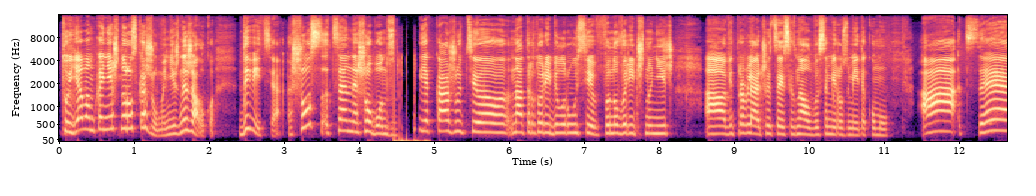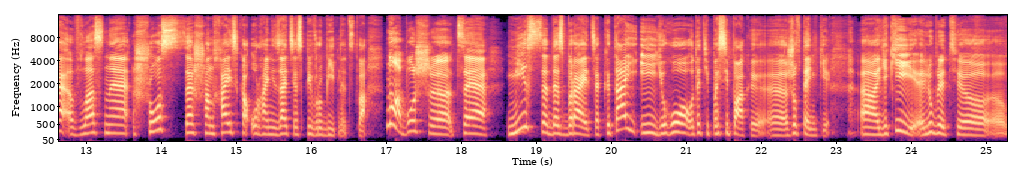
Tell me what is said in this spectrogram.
то я вам, звісно, розкажу. Мені ж не жалко. Дивіться, ШОС це не шобон з як кажуть е, на території Білорусі в новорічну ніч, а відправляючи цей сигнал, ви самі розумієте кому. А це власне ШОС, це Шанхайська організація співробітництва. Ну або ж е, це місце, де збирається Китай і його от пасіпаки е, жовтенькі, е, які люблять. ем,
